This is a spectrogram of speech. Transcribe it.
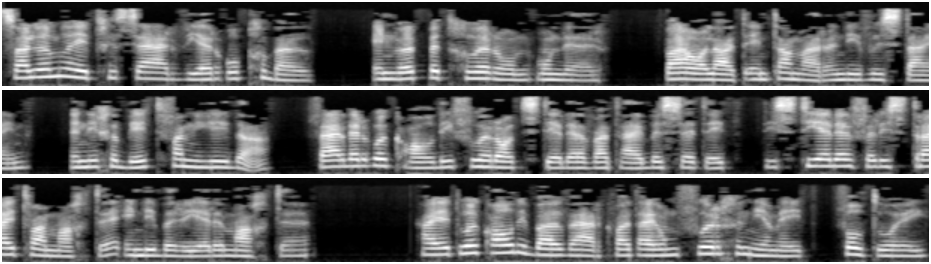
Salomo het geser weer opgebouw, en wat het Goron onder, Baalat en Tamar in die woestijn, in die gebied van Jeda, verder ook al die voorraadstede wat hij bezit het, die stede vir die strijdwaarmachte en die berede machte. Hij het ook al die bouwwerk wat hij om voorgeneem het, voltooi,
